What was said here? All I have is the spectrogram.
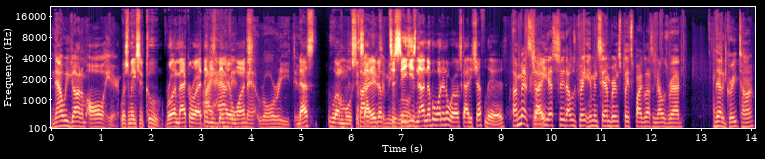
Now we got them all here. which makes it cool. Rory McIlroy, I think he's been here once. Met Rory, dude. That's who I'm, most excited excited, to to, meet to see. Rory. He's not number one in the world. Scottie Scheffler is. I met Scottie right? yesterday. That was great. Him and Sam Burns played Spyglass, and that was rad. They had a great time.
